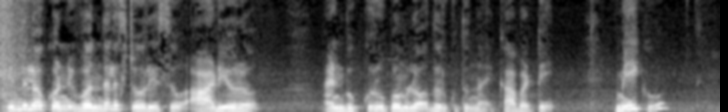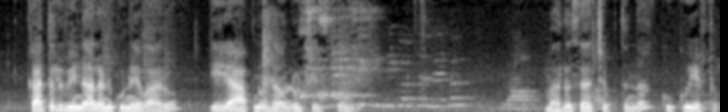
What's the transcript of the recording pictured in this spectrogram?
ఇందులో కొన్ని వందల స్టోరీస్ ఆడియోలో అండ్ బుక్ రూపంలో దొరుకుతున్నాయి. కాబట్టి మీకు కథలు వినాలనుకునేవారు ఈ యాప్ను డౌన్లోడ్ చేసుకోండి. మరోసారి చెప్తున్నా కుక్కు ఎఫ్ఎం.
